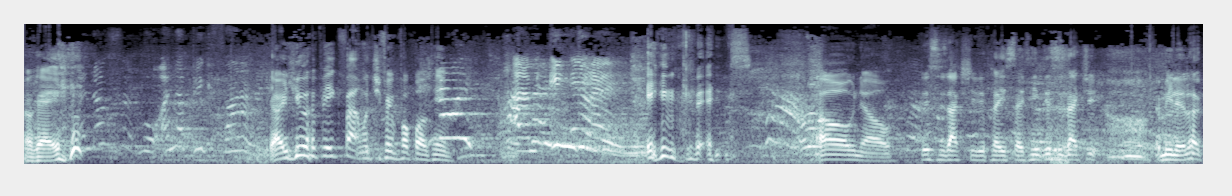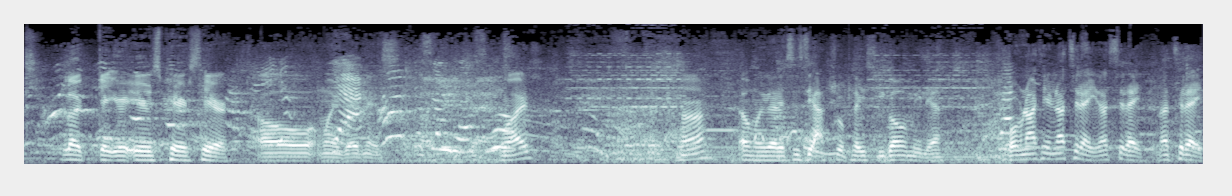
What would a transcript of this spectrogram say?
Okay. I love football. I'm a big fan. Are you a big fan? What's your favorite football team? Um, England. England. Oh no. This is actually the place. I think this is actually. Emilia, look, look. Get your ears pierced here. Oh my goodness. What? Huh? Oh my god, this is the actual place you go, Emilia. But we're not here, not today, not today, not today,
